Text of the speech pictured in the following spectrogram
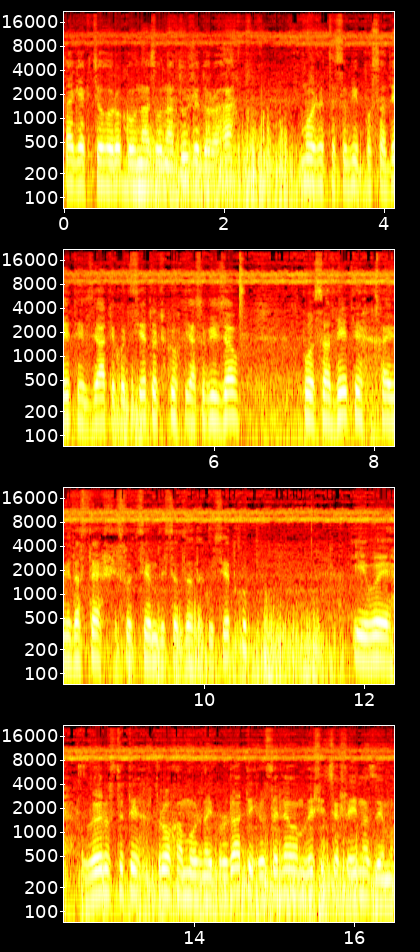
Так як цього року у нас вона дуже дорога. Можете собі посадити, взяти хоч сіточку. Я собі взяв, посадити, хай віддасте 670 за таку сітку. І ви виростете, трохи можна і продати, і остальне вам лишиться ще й на зиму.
